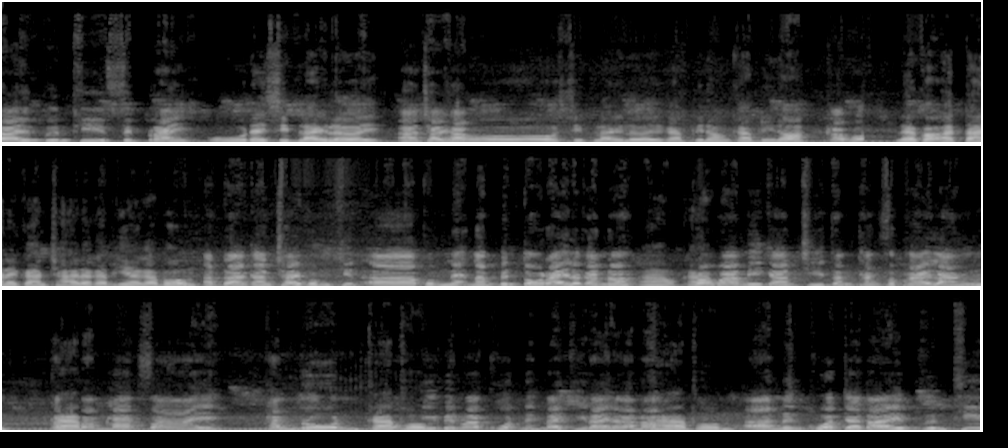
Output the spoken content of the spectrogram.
ได้พื้นที่ 10 ไร่ โอ้ได้ 10 ไร่เลยอ่าใช่ครับ โอ้สิบไร่เลยครับพี่น้องครับนี่เนาะครับผมแล้วก็อัตราในการใช้แล้วครับเฮียครับผม อัตราการใช้ผมคิดอ่าผมแนะนำเป็นต่อไร่แล้วกันเนาะอ้าวคเพรับราะว่ามีการฉีดทั้งทั้งสะพายหลังคทั้งรับ ปั๊มลากสาย ทั้งโดรนครับผม ตีเป็นว่าขวดหนึ่งได้กี่ไร่แล้วกันเนาะครับผม อ่าหนึ่งขวดจะได้พื้นที่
